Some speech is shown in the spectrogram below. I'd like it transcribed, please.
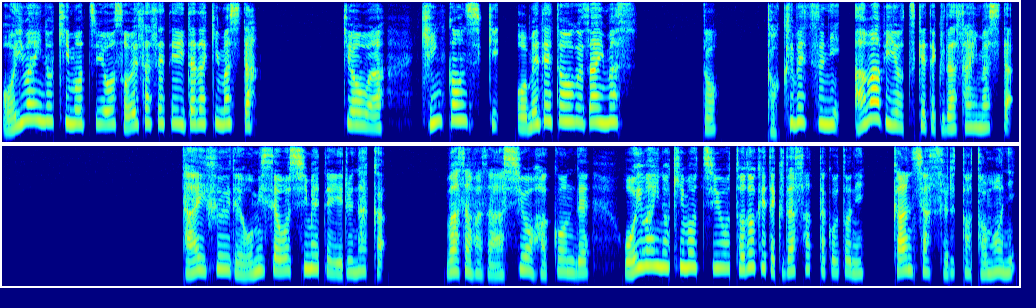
お祝いの気持ちを添えさせていただきました。今日は金婚式おめでとうございます。と特別にアワビをつけてくださいました。台風でお店を閉めている中わざわざ足を運んでお祝いの気持ちを届けてくださったことに感謝するとともに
